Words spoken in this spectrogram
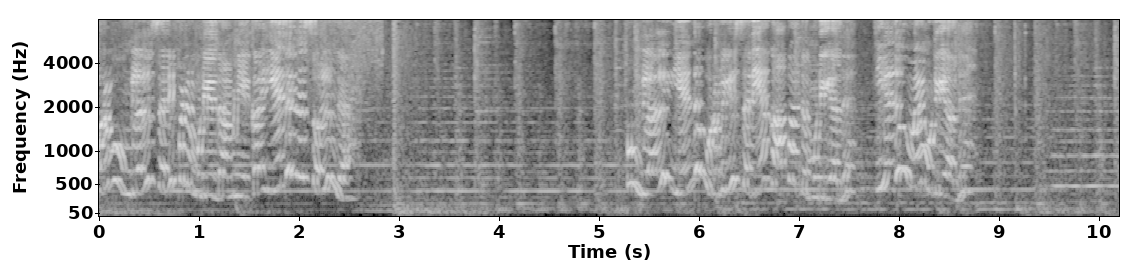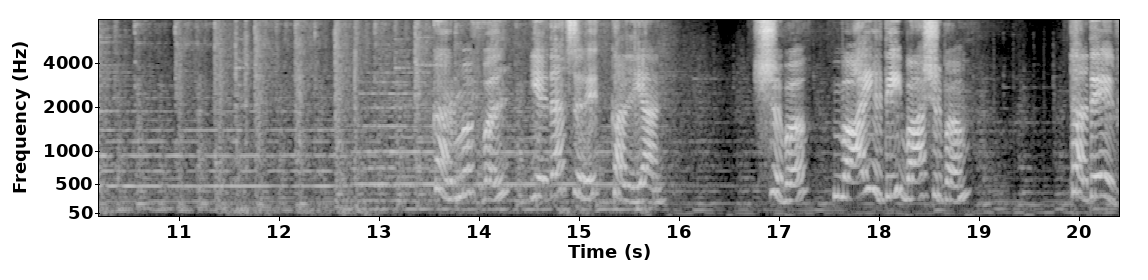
உறவு உங்களால சரி பண்ண முடியுது அம்மியக்கா எதுன்னு சொல்லுங்க உங்களால எந்த உறவையும் சரியா காப்பாற்ற முடியாது எதுவுமே முடியாது கர்மஃபல் யதாச்சரித் கல்யாண் शुभ वायति वाशुपम तदेव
